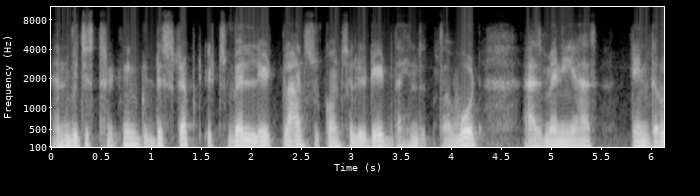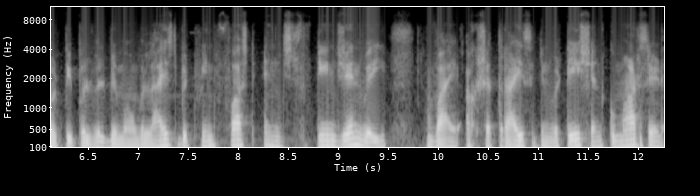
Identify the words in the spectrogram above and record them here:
and which is threatening to disrupt its well-laid plans to consolidate the Hindutva vote. As many as 10 crore people will be mobilized between 1st and 15 January via Akshat Rai's invitation, Kumar said,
